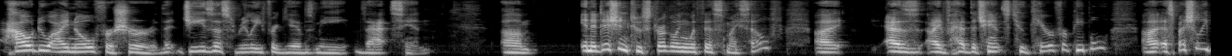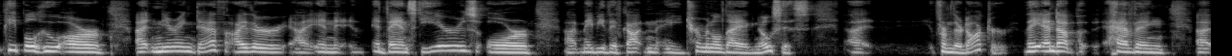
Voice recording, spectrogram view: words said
How do I know for sure that Jesus really forgives me that sin? Um, in addition to struggling with this myself, uh, as I've had the chance to care for people, uh, especially people who are uh, nearing death, either uh, in advanced years or uh, maybe they've gotten a terminal diagnosis uh, from their doctor, they end up having uh,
